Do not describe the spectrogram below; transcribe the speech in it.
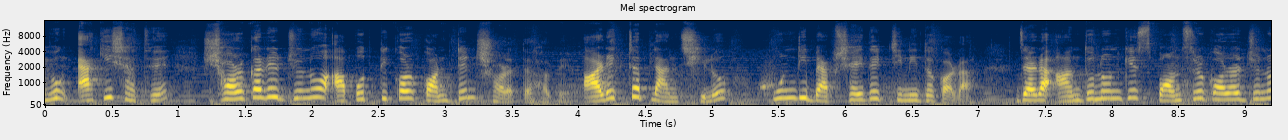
এবং একই সাথে সরকারের জন্য আপত্তিকর কন্টেন্ট সরাতে হবে। আরেকটা প্ল্যান ছিল হুন্ডি ব্যবসায়ীদের চিহ্নিত করা, যারা আন্দোলনকে স্পন্সর করার জন্য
